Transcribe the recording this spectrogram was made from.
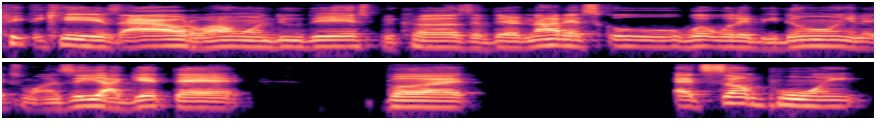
kick the kids out or I want to do this because if they're not at school, what will they be doing in X, Y, Z? I get that. But at some point,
